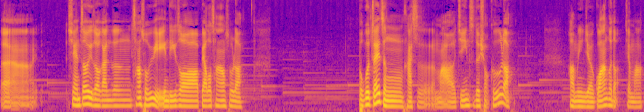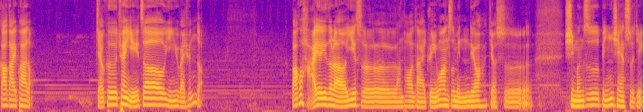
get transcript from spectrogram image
呃，想做一个搿种畅所欲言的一个表达场所了。不过最终还是冇坚持得下去了，后面就关个了，就冇搞搿一块了，就去创业做英语培训了。包括还有一个路，也是让他在全网知名的哦，就是西门子冰箱事件。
